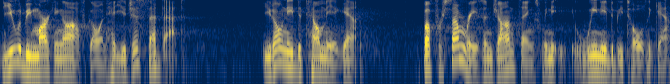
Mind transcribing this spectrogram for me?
you would be marking off going, hey, you just said that. You don't need to tell me again. But for some reason, John thinks we need, we need to be told again.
